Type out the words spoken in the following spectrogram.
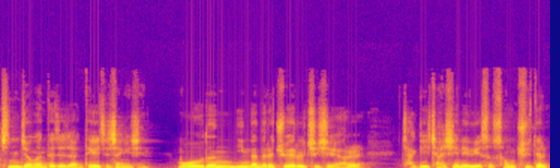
진정한 대제장, 대제장이신 모든 인간들의 죄를 지셔야 할 자기 자신에 의해서 성취될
